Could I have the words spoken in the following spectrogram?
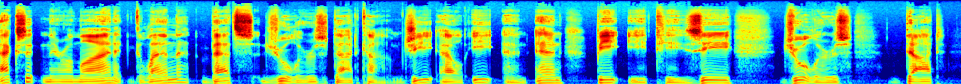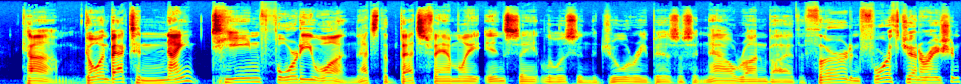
exit, and they're online at glennbetzjewelers.com. G L E N N B E T Z jewelers.com. Going back to 1941, that's the Betz family in St. Louis in the jewelry business, and now run by the third and fourth generation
